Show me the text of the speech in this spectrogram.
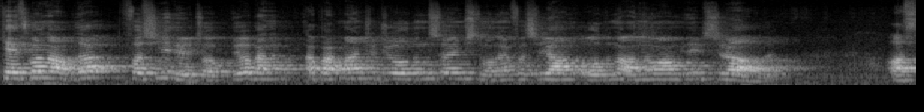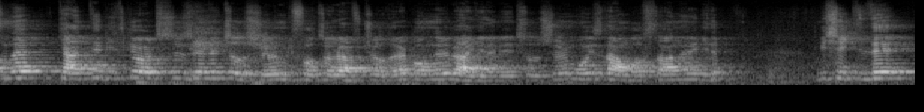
Kezban abla fasulyeleri topluyor. Ben apartman çocuğu olduğumu söylemiştim. Onların fasulye olduğunu anlamam bile bir süre aldı. Aslında kentte bitki örtüsü üzerine çalışıyorum bir fotoğrafçı olarak. Onları belgelemeye çalışıyorum. O yüzden bostanlara gidip bir şekilde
